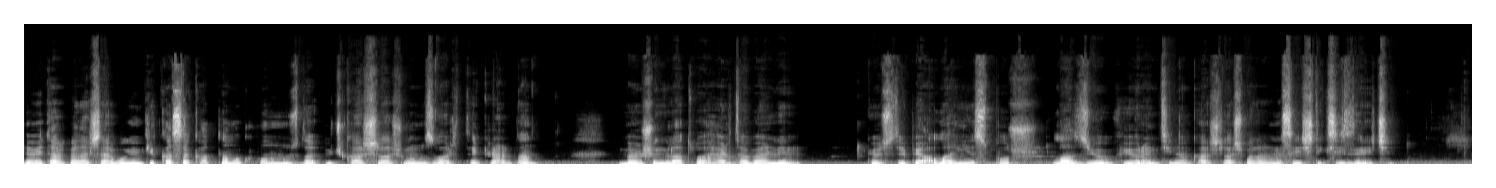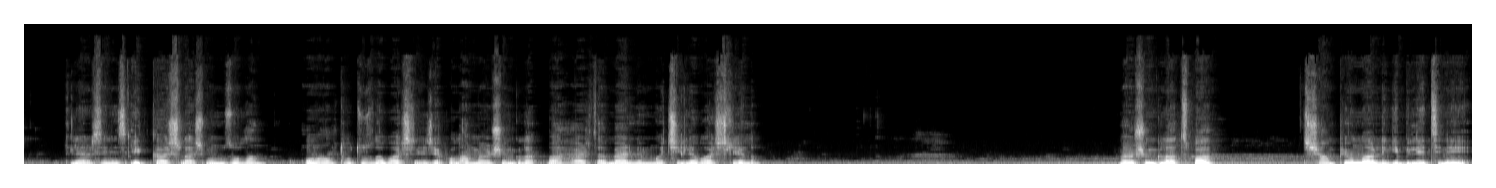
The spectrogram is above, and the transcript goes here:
Evet arkadaşlar bugünkü kasa katlama kuponumuzda 3 karşılaşmamız var tekrardan. Mönchengladbach, Hertha Berlin, Göztepe, Alanya Spor, Lazio, Fiorentina karşılaşmalarını seçtik sizler için. Dilerseniz ilk karşılaşmamız olan 16.30'da başlayacak olan Mönchengladbach, Hertha Berlin maçı ile başlayalım. Mönchengladbach Şampiyonlar Ligi biletini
